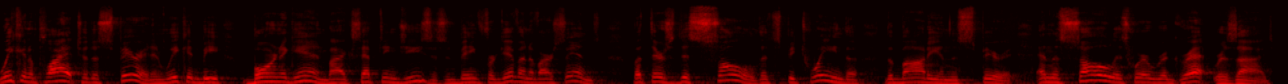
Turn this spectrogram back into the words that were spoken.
we can apply it to the Spirit and we can be born again by accepting Jesus and being forgiven of our sins. But there's this soul that's between the, the body and the spirit. And the soul is where regret resides.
